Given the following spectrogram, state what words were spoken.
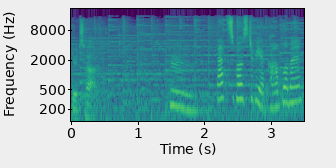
You're tough. Hmm, that's supposed to be a compliment?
